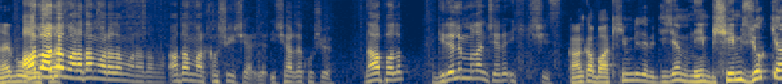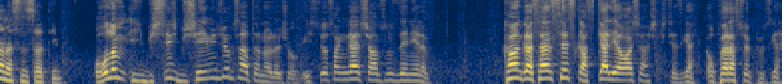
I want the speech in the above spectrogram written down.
Ne bu? Abi adam var adam var adam var adam var. Adam var koşuyor içeride, içeride koşuyor. Ne yapalım? Girelim mi lan içeri? İki kişiyiz. Kanka bakayım bir de bir diyeceğim. Neyin bir şeyimiz yok ki anasını satayım. Oğlum bir şey bir şeyimiz yok zaten öyle çok. İstiyorsan gel şansımızı deneyelim. Kanka sen ses kas gel yavaş yavaş gideceğiz gel. Operasyon yapıyoruz gel.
